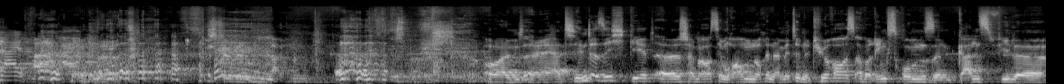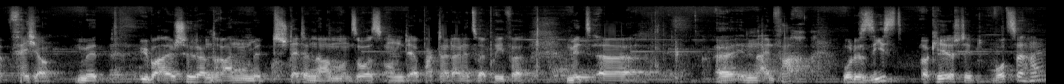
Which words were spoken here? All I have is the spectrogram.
Nein. Und äh, er hat hinter sich geht äh, scheinbar aus dem Raum noch in der Mitte eine Tür raus, aber ringsrum sind ganz viele Fächer mit überall Schildern dran, mit Städtenamen und sowas. Und er packt halt eine, zwei Briefe mit äh, äh, in ein Fach, wo du siehst, okay, da steht Wurzelheim.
